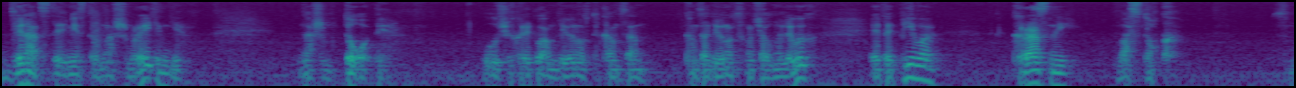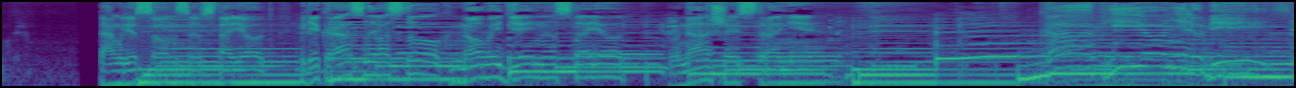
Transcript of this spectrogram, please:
12 место в нашем рейтинге, в нашем топе лучших реклам 90-х, конца, конца 90-х, начала нулевых. Это пиво «Красный Восток». Смотрим. Там, где солнце встает, где Красный Восток, новый день настает в нашей стране. Как ее не любить?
